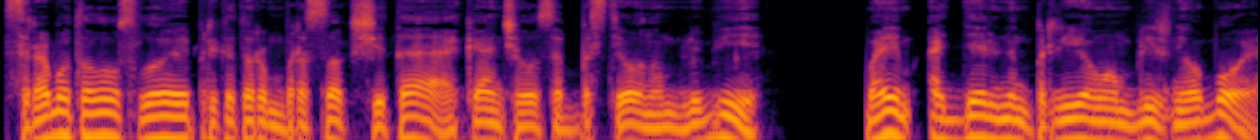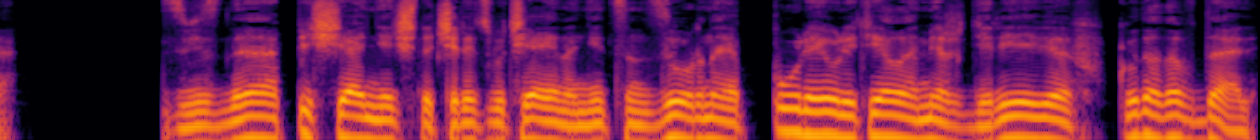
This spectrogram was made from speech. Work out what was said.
Сработало условие, при котором бросок щита оканчивался бастионом любви, моим отдельным приемом ближнего боя. Звезда, пища нечто чрезвычайно нецензурное, пулей улетела между деревьев куда-то вдаль,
